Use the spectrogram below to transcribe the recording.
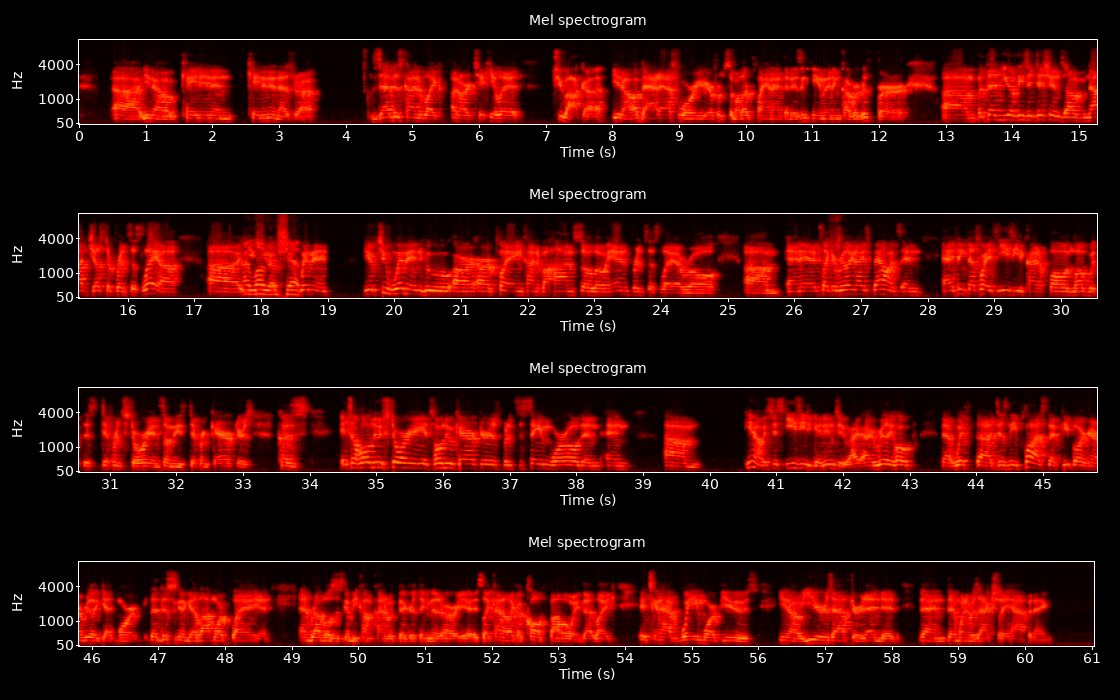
Uh, you know, Kanan and Kanan and Ezra. Zeb is kind of like an articulate Chewbacca, you know, a badass warrior from some other planet that isn't human and covered with fur. Um, but then you have these additions of not just a Princess Leia. Uh, I you, love you have two women. You have two women who are are playing kind of a Han Solo and Princess Leia role, um, and, and it's like a really nice balance. And and I think that's why it's easy to kind of fall in love with this different story and some of these different characters because it's a whole new story, it's whole new characters, but it's the same world, and and um, you know, it's just easy to get into. I, I really hope that with uh, Disney Plus, that people are going to really get more. That this is going to get a lot more play, and and Rebels is going to become kind of a bigger thing than it already is. Like kind of like a cult following that like it's going to have way more views, you know, years after it ended than than when it was actually happening.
